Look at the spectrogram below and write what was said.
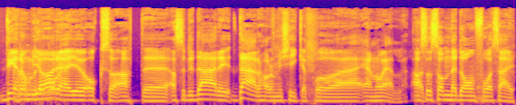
Det Ja, de det gör var- är ju också att, eh, alltså det där, är- där har de ju kikat på eh, NHL. Alltså som när de får så här:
